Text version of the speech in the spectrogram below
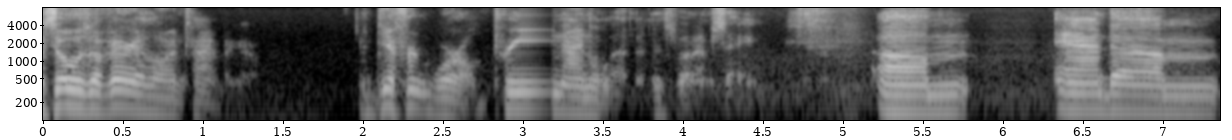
so it was a very long time ago. A different world, pre 9 11 is what I'm saying. Um, and um,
